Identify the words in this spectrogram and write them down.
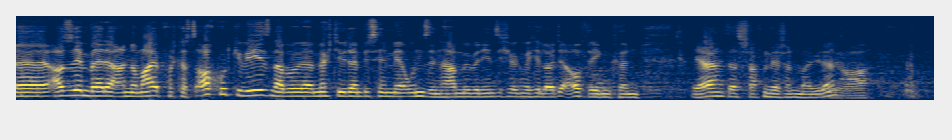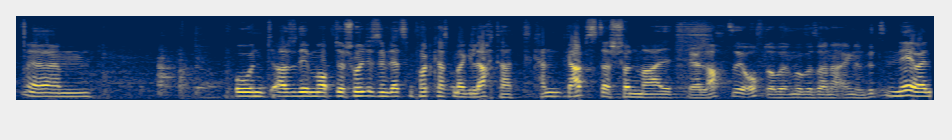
Äh, außerdem wäre der normale Podcast auch gut gewesen, aber er möchte wieder ein bisschen mehr Unsinn haben, über den sich irgendwelche Leute aufregen können. Ja, das schaffen wir schon mal wieder. Ja. Ähm, und außerdem, ob der Schultes im letzten Podcast mal gelacht hat, gab es das schon mal. Er lacht sehr oft, aber immer über seine eigenen Witze. Nee, weil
